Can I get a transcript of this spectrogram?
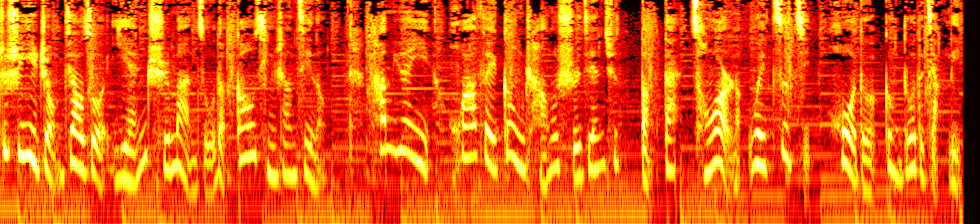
这是一种叫做延迟满足的高情商技能。他们愿意花费更长的时间去等待，从而呢为自己获得更多的奖励。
